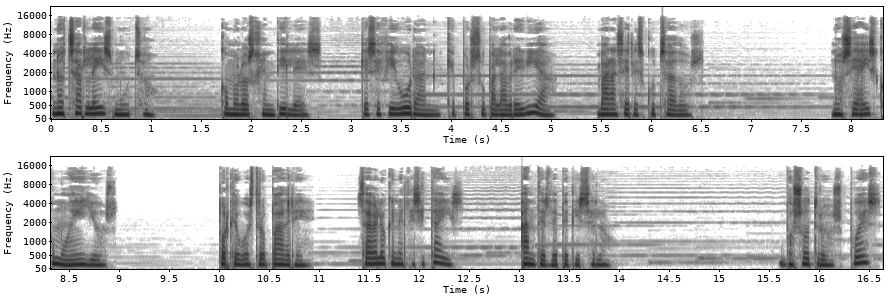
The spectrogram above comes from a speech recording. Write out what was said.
no charléis mucho, como los gentiles, que se figuran que por su palabrería van a ser escuchados. No seáis como ellos, porque vuestro Padre sabe lo que necesitáis antes de pedírselo. Vosotros, pues,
